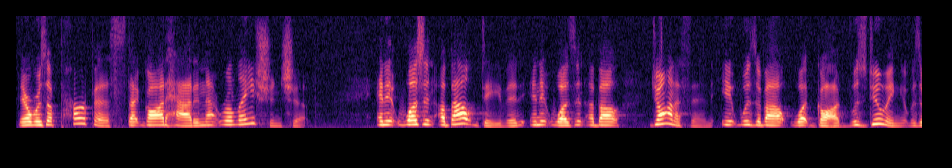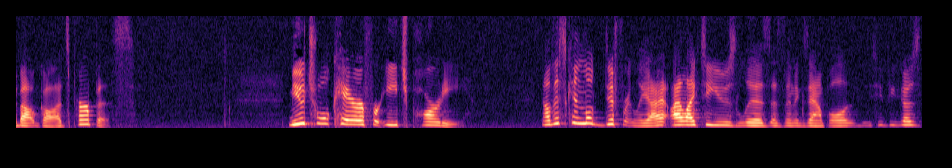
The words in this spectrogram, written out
There was a purpose that God had in that relationship. And it wasn't about David and it wasn't about Jonathan. It was about what God was doing, it was about God's purpose. Mutual care for each party. Now, this can look differently. I, I like to use Liz as an example. If you guys,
